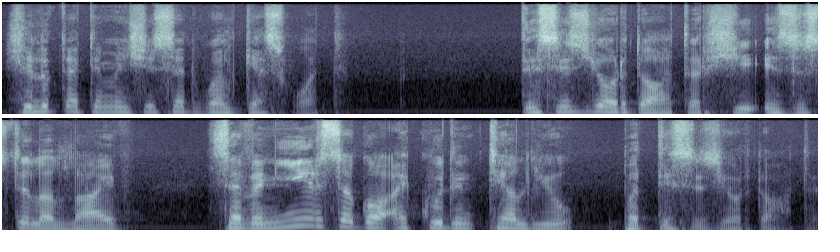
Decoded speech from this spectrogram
She looked at him and she said, Well, guess what? This is your daughter. She is still alive. Seven years ago, I couldn't tell you, but this is your daughter.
